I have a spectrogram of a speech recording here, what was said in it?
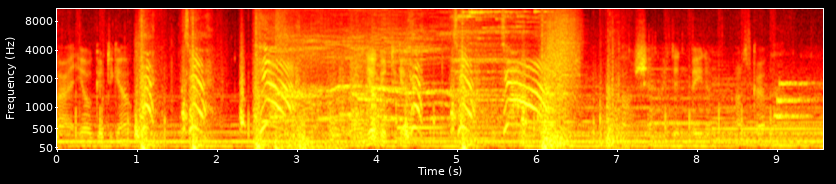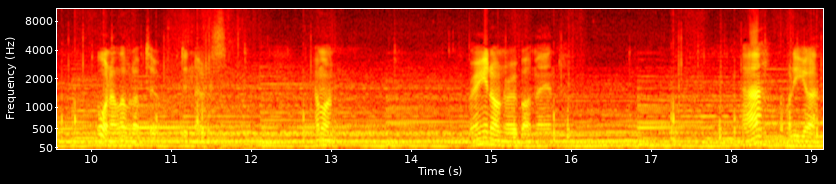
Alright, you're good to go. And you're good to go. Oh shit, I didn't beat him. Grab that. Oh, and I leveled up too. Didn't notice. Come on. Bring it on, Robot Man. Huh? What do you got?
